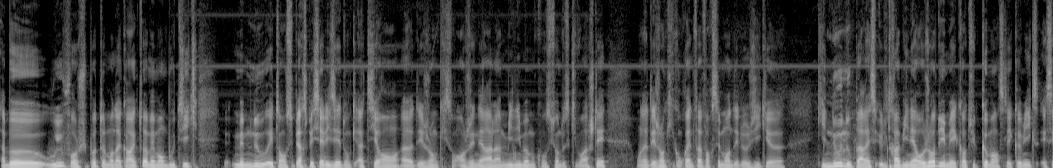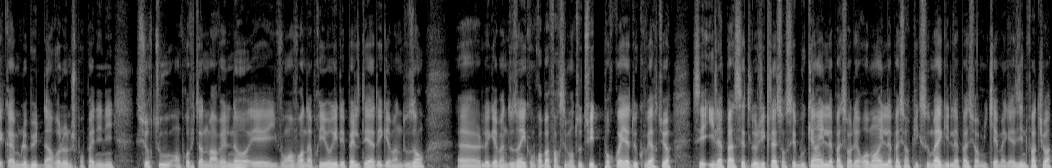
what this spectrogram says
Ah bah oui, enfin, je suis pas tellement d'accord avec toi. Même en boutique, même nous étant super spécialisés, donc attirant euh, des gens qui sont en général un minimum conscients de ce qu'ils vont acheter, on a des gens qui comprennent pas forcément des logiques euh, qui nous nous paraissent ultra binaires aujourd'hui, mais quand tu commences les comics, et c'est quand même le but d'un relaunch pour Panini, surtout en profitant de Marvel No, et ils vont en vendre a priori des pelletés à des gamins de 12 ans, euh, le gamin de 12 ans il comprend pas forcément tout de suite pourquoi il y a deux couvertures. Il a pas cette logique là sur ses bouquins, il l'a pas sur les romans, il l'a pas sur Picsou Mag, il l'a pas sur Mickey Magazine, enfin tu vois,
